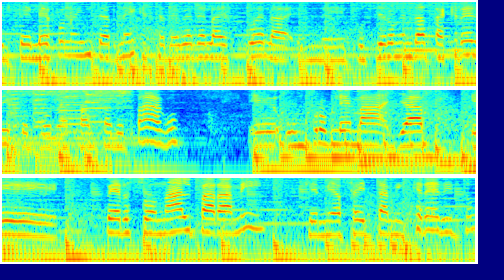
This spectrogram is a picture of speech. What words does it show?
el teléfono internet que se debe de la escuela me pusieron en data crédito por la falta de pago, eh, un problema ya eh, personal para mí que me afecta mi crédito,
